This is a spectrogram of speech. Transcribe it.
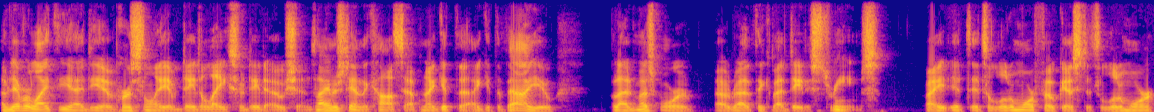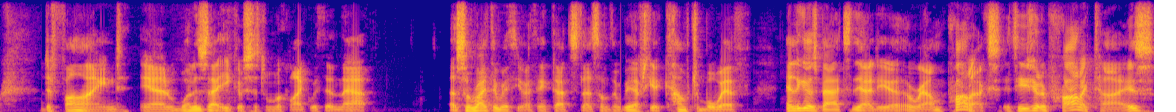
I've never liked the idea personally of data lakes or data oceans. I understand the concept and I get the I get the value, but I'd much more I would rather think about data streams, right? It, it's a little more focused, it's a little more defined, and what does that ecosystem look like within that? Uh, so right there with you, I think that's that's something we have to get comfortable with And it goes back to the idea around products. It's easier to productize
